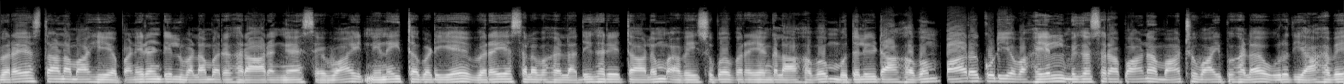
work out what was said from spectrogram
விரயஸ்தானமாகிய பனிரெண்டில் வலம் வருகிறாருங்க செவ்வாய் நினைத்தபடியே விரய செலவுகள் அதிகரித்தாலும் அவை சுப விரயங்களாகவும் முதலீடாகவும் மாறக்கூடிய வகையில் மிக சிறப்பான மாற்று வாய்ப்புகளை உறுதியாகவே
